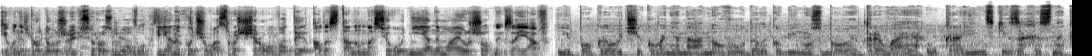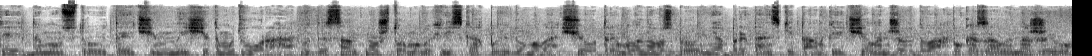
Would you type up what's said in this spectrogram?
і вони продовжують цю розмову. Я не хочу вас розчаровувати, але станом на сьогодні я не маю жодних заяв. І поки очікування на нову далекобійну зброю триває, українські захисники демонструють те, чим нищитимуть ворога. В десантно-штурмових військах повідомили, що отримали на озброєння британські танки Challenger 2 Показали наживо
